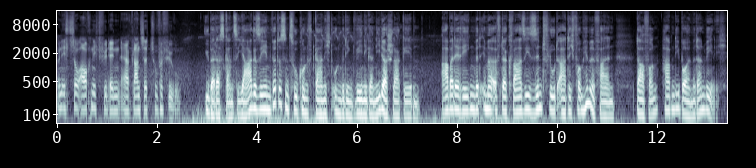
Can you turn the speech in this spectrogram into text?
und ist so auch nicht für die äh, Pflanze zur Verfügung. Über das ganze Jahr gesehen wird es in Zukunft gar nicht unbedingt weniger Niederschlag geben. Aber der Regen wird immer öfter quasi sintflutartig vom Himmel fallen. Davon haben die Bäume dann wenig.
